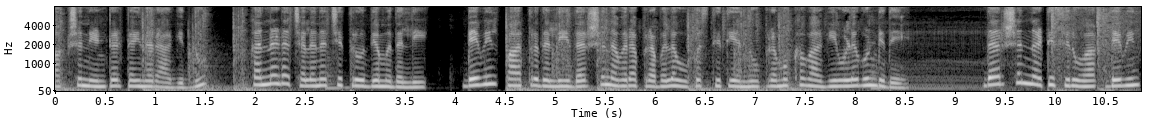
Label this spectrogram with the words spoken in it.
ಆಕ್ಷನ್ ಎಂಟರ್ಟೈನರ್ ಆಗಿದ್ದು, ಕನ್ನಡ ಚಲನಚಿತ್ರೋದ್ಯಮದಲ್ಲಿ ಡೆವಿಲ್ ಪಾತ್ರದಲ್ಲಿ ದರ್ಶನ್ ಅವರ ಪ್ರಬಲ ಉಪಸ್ಥಿತಿಯನ್ನು ಪ್ರಮುಖವಾಗಿ ಒಳಗೊಂಡಿದೆ. ದರ್ಶನ್ ನಟಿಸಿರುವ ಡೆವಿಲ್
